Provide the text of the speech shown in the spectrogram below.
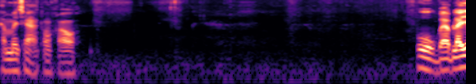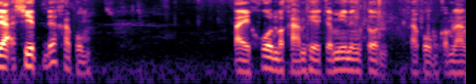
ธรรมชาติของเขา ป ลูกแบบระยะชิดเด้อครับผมไต่โค่นมะขามเทศก็มีหนึ่งต้นครับผมกำลัง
